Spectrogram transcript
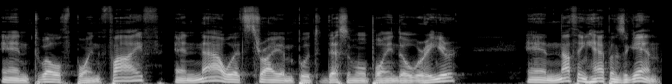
and 12.5, and now let's try and put decimal point over here, and nothing happens again.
